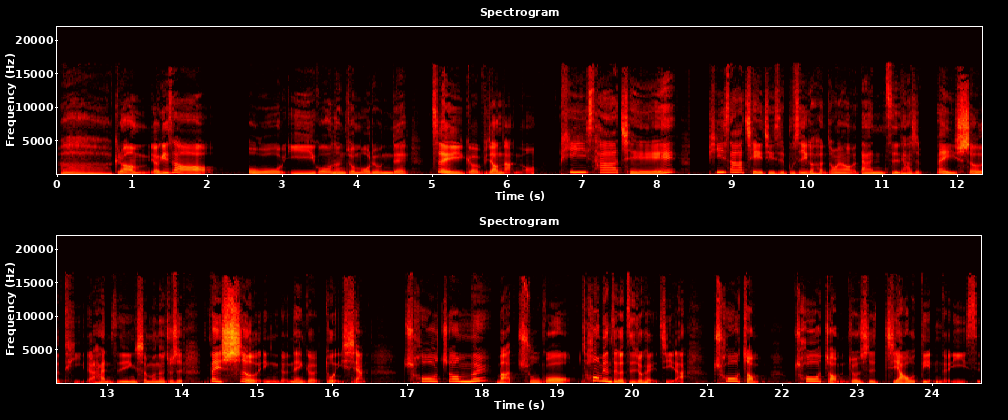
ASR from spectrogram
啊，그럼여기서어이거는좀어려운데这个比较难哦。피사체，피사체其实不是一个很重要的单字，它是被摄体的汉字音，什么呢？就是被摄影的那个对象。 초점을맞추고后面这个字就可以记啦。초점，초점就是焦点的意思。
